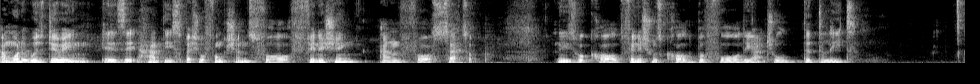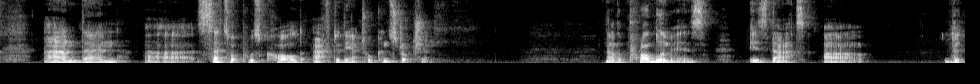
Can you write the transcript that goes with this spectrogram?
and what it was doing is it had these special functions for finishing and for setup. And these were called, finish was called before the actual the delete. And then uh, setup was called after the actual construction. Now the problem is, is that uh, the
